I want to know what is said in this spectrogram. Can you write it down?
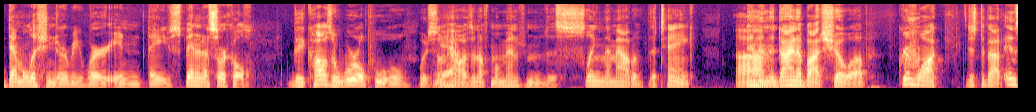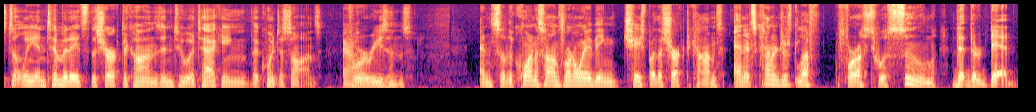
demolition derby wherein they spin in a circle. They cause a whirlpool, which somehow Yeah. has enough momentum to sling them out of the tank. Um, and then the Dinobots show up. Grimlock just about instantly intimidates the Sharkticons into attacking the Quintessons for reasons. And so the Quintessons run away being chased by the Sharkticons, and it's kind of just left for us to assume that they're dead.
